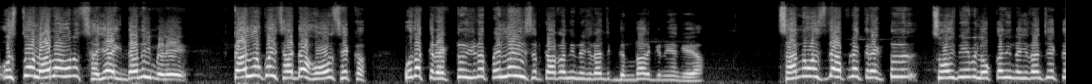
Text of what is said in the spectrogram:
ਉਸ ਤੋਂ ਇਲਾਵਾ ਉਹਨੂੰ ਸਜ਼ਾ ਇਦਾਂ ਦੀ ਮਿਲੇ ਕੱਲ ਨੂੰ ਕੋਈ ਸਾਡਾ ਹੋਰ ਸਿੱਖ, ਉਹਦਾ ਕਰੈਕਟਰ ਜਿਹੜਾ ਪਹਿਲਾਂ ਹੀ ਸਰਕਾਰਾਂ ਦੀ ਨਜ਼ਰਾਂ 'ਚ ਗੰਦਾ ਗਿਣਿਆ ਗਿਆ। ਸਾਨੂੰ ਇਸ ਦਾ ਆਪਣਾ ਕਰੈਕਟਰ ਸੋਚਦੇ ਹਾਂ ਵੀ ਲੋਕਾਂ ਦੀ ਨਜ਼ਰਾਂ 'ਚ ਇੱਕ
